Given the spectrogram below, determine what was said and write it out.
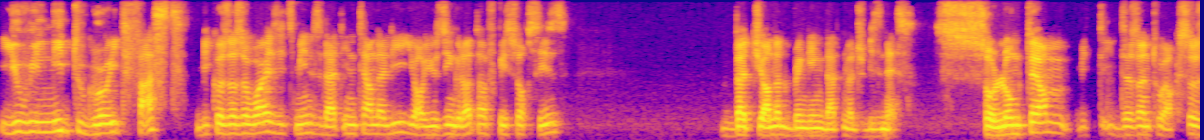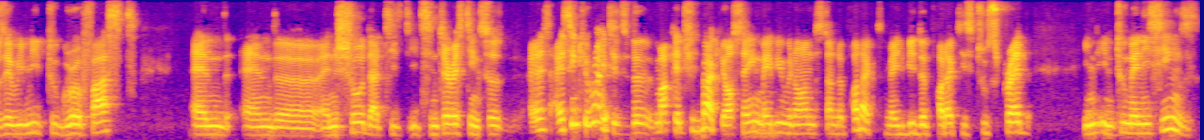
you will need to grow it fast because otherwise it means that internally you're using a lot of resources but you're not bringing that much business. So long term it, it doesn't work. So they will need to grow fast and and uh, and show that it, it's interesting. So I, I think you're right it's the market feedback you're saying maybe we don't understand the product maybe the product is too spread in, in too many things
